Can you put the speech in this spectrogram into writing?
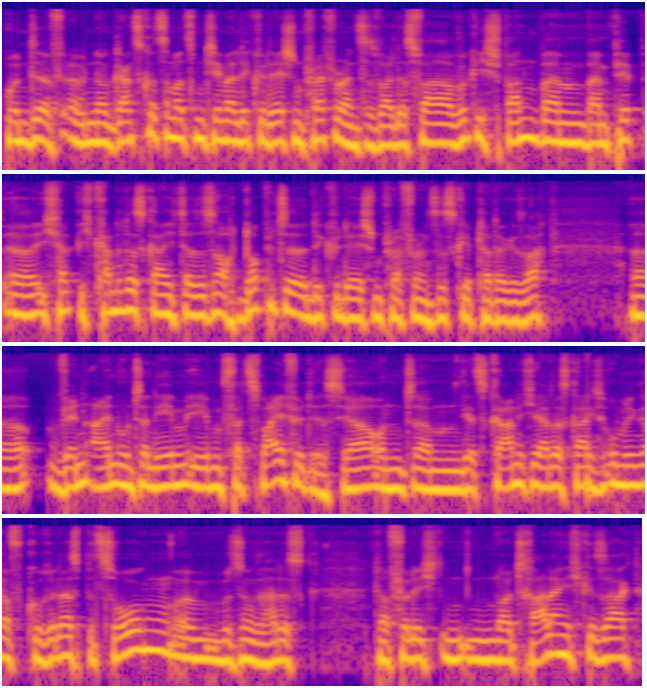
Und äh, noch ganz kurz nochmal zum Thema Liquidation Preferences, weil das war wirklich spannend beim, beim PIP. Äh, ich, ich kannte das gar nicht, dass es auch doppelte Liquidation Preferences gibt, hat er gesagt. Äh, wenn ein Unternehmen eben verzweifelt ist, ja, und ähm, jetzt gar nicht, er hat das gar nicht unbedingt auf Gorillas bezogen, äh, beziehungsweise hat es da völlig neutral eigentlich gesagt.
